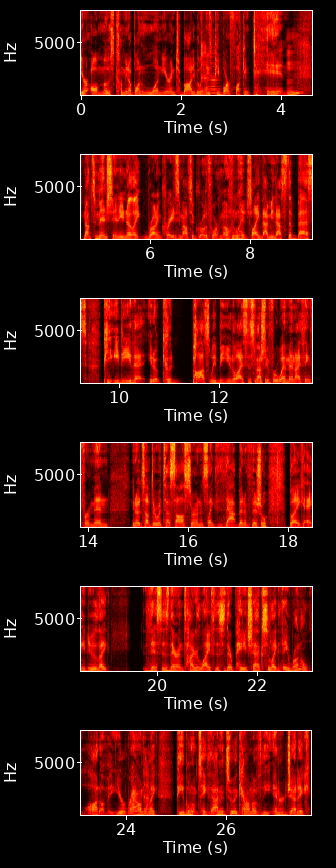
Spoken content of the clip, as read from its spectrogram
you're almost coming up on one year into bodybuilding. These people are fucking 10. Mm-hmm. Not to mention, you know, like running crazy amounts of growth hormone, which, like, I mean, that's the best PED that, you know, could possibly be utilized, especially for women. I think for men, you know, it's up there with testosterone. It's like that beneficial. But, like, hey, dude, like, this is their entire life. This is their paycheck. So like they run a lot of it year round. And like people don't take that into account of the energetic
